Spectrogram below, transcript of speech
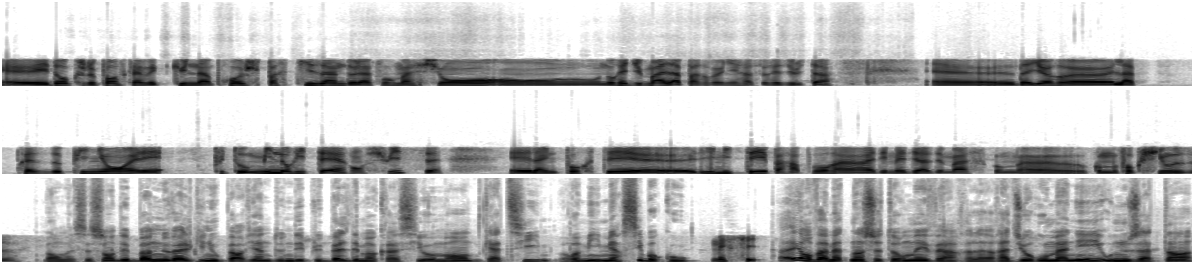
Et donc, je pense qu'avec une approche partisane de l'information, on, on, aurait du mal à parvenir à ce résultat. Euh, d'ailleurs, euh, la presse d'opinion, elle est plutôt minoritaire en Suisse et elle a une portée euh, limitée par rapport à, des médias de masse comme, euh, comme Fox News. Bon, mais ce sont des bonnes nouvelles qui nous parviennent d'une des plus belles démocraties au monde. Cathy, Romy, merci beaucoup. Merci. Et on va maintenant se tourner vers la radio Roumanie où nous attend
